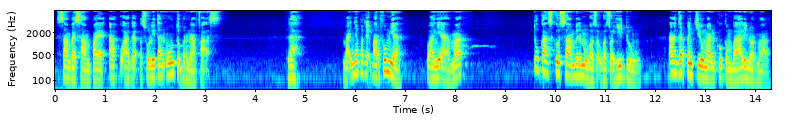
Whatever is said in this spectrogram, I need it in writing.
Sampai-sampai aku agak kesulitan untuk bernafas. Lah, mbaknya pakai parfum ya? Wangi amat. Tukasku sambil menggosok-gosok hidung Agar penciumanku kembali normal.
